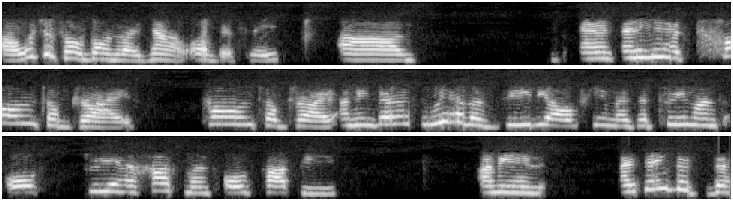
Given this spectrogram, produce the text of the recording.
uh, which is all gone right now, obviously. Um, and and he had tons of drive tons of drive. I mean, there is, we have a video of him as a three month old, three and a half month old puppy. I mean, I think that the,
